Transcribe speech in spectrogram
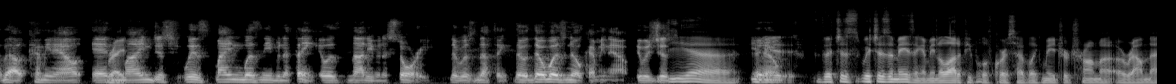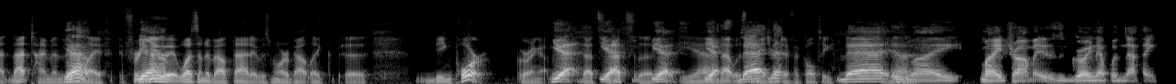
about coming out. And right. mine just was mine wasn't even a thing. It was not even a story. There was nothing. There, there was no coming out. It was just yeah, you I know, mean, which is which is amazing. I mean, a lot of people, of course, have like major trauma around that that time in their yeah. life. For yeah. you, it wasn't about that. It was more about like uh, being poor growing up. Yeah, that's yes, that's the yes, yeah. Yes. That was that, the major that, difficulty. That yeah. is my my trauma is growing up with nothing.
